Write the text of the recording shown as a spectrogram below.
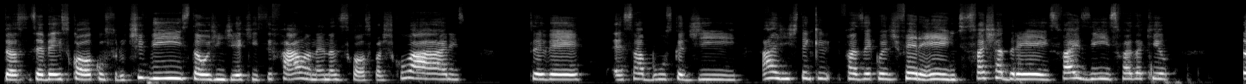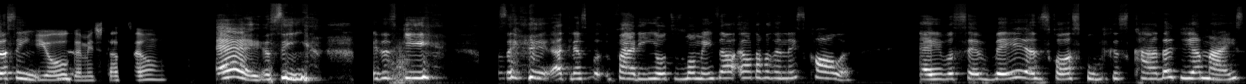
Então, você vê escola construtivista, hoje em dia que se fala, né, nas escolas particulares. Você vê essa busca de, ah, a gente tem que fazer coisas diferentes, faz xadrez, faz isso, faz aquilo. Então, assim, yoga, meditação. É, assim, coisas que você, a criança faria em outros momentos, ela, ela tá fazendo na escola. E aí você vê as escolas públicas cada dia mais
